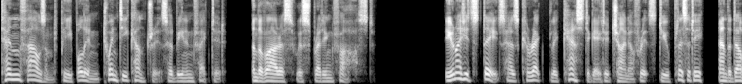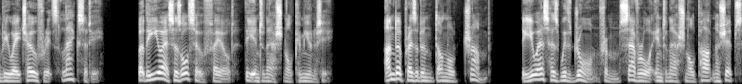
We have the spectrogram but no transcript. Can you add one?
10,000 people in 20 countries had been infected, and the virus was spreading fast. The United States has correctly castigated China for its duplicity and the WHO for its laxity, but the US has also failed the international community. Under President Donald Trump, the US has withdrawn from several international partnerships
